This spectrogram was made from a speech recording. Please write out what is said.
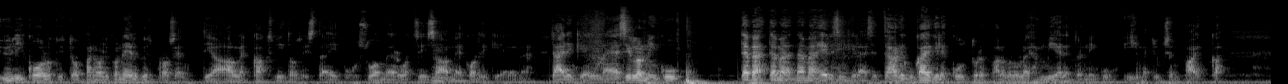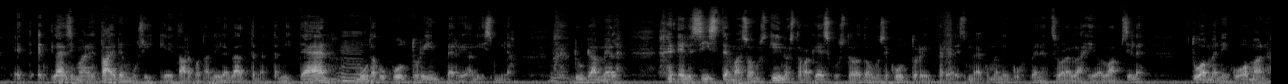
yli 30, onpa oliko 40 prosenttia alle kaksivitosista ei puhu suomea, ruotsia, saamea kotikielenä, äidinkielenä. Ja silloin niin kuin, tämä, tämä, nämä helsinkiläiset, tämä on niin kuin kaikille kulttuuripalveluille ihan mieletön niin kuin ihmetyksen paikka. Että et länsimainen taidemusiikki ei tarkoita niille välttämättä mitään mm. muuta kuin kulttuuriimperialismia. Mm. Dudamel, eli Sistema, se on kiinnostava keskustelu, että onko se kulttuuriimperialismia, kun me niin Venezuelan lähiön lapsille tuomme niin kuin oman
